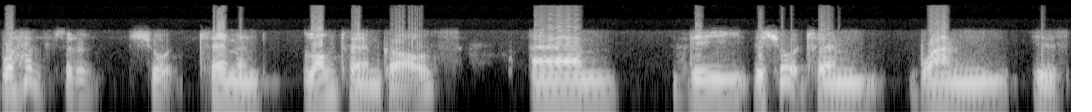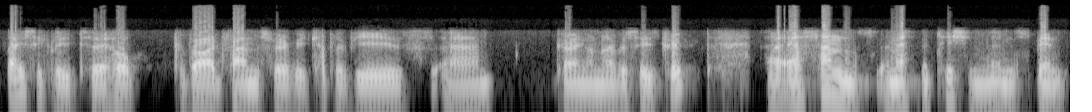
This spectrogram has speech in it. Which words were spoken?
we'll have sort of short-term and long-term goals. Um, the the short-term one is basically to help provide funds for every couple of years um, going on an overseas trip. Uh, our son's a mathematician and spent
